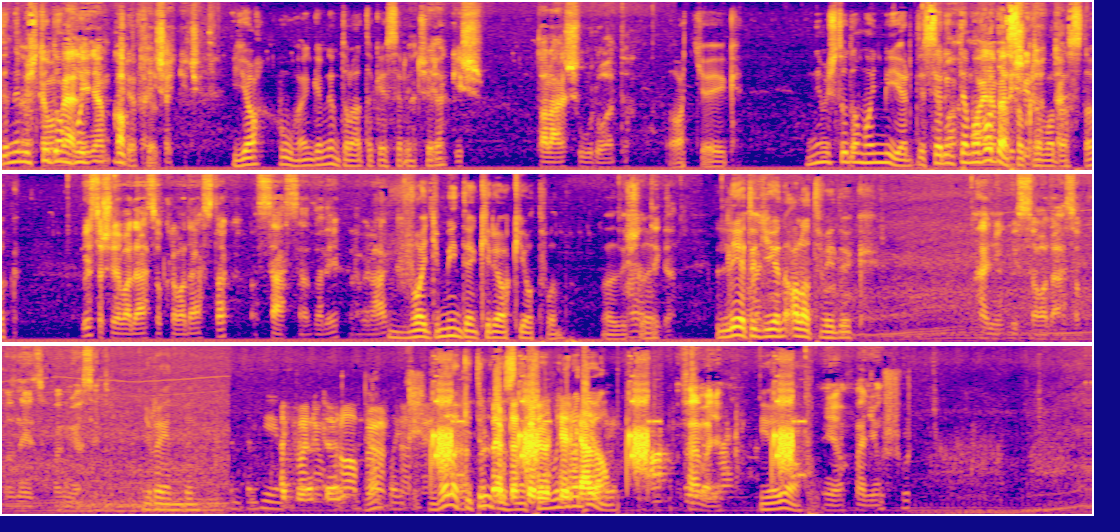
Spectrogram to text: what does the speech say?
de nem is Nekem tudom, a hogy mire fel. is egy kicsit. Ja, hú, engem nem találtak el szerencsére. Ilyen kis talán súrolta. Atyaik. Nem is tudom, hogy miért, de szerintem a el is vadászokra vadásztak. Biztos, hogy a vadászokra vadáztak, az száz százalék, legalább. Vagy mindenkire, aki ott van. Az is Hát lehet. igen. Lehet, hogy ilyen alatvédők. Menjünk vissza a vadászokhoz, nézzük meg mi az itt. Rendben. Valaki üldöznek fel, vagy radion? Fel vagyok. Ja, jó. Jó, megyünk.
